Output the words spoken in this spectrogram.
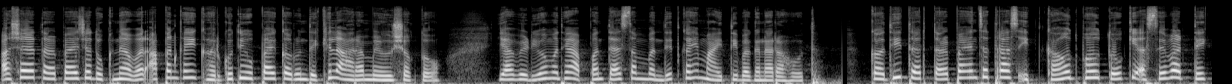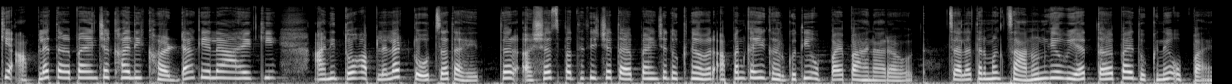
अशा या तळपायाच्या दुखण्यावर आपण काही घरगुती उपाय करून देखील आराम मिळू शकतो. या व्हिडिओमध्ये आपण त्या संबंधित काही माहिती बघणार आहोत. कधी तर तळपायांचा त्रास इतका उद्भवतो की असे वाटते की आपल्या तळपायांच्या खाली खड्डा गेला आहे की आणि तो आपल्याला टोचत आहे. तर अशाच पद्धतीच्या तळपायांच्या दुखण्यावर आपण काही घरगुती उपाय पाहणार आहोत. चला तर मग जाणून घेऊयात तळपाय दुखणे उपाय.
